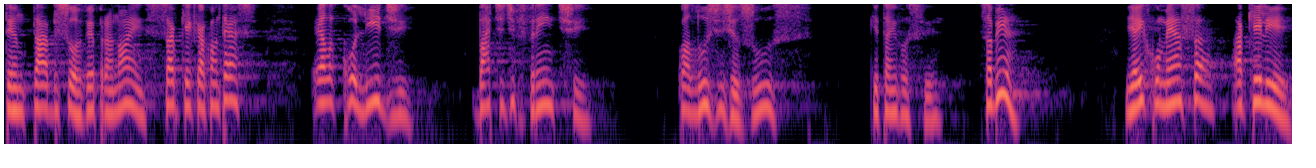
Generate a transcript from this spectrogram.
tentar absorver para nós, sabe o que, que acontece? Ela colide, bate de frente com a luz de Jesus que está em você. Sabia? E aí começa aquele,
